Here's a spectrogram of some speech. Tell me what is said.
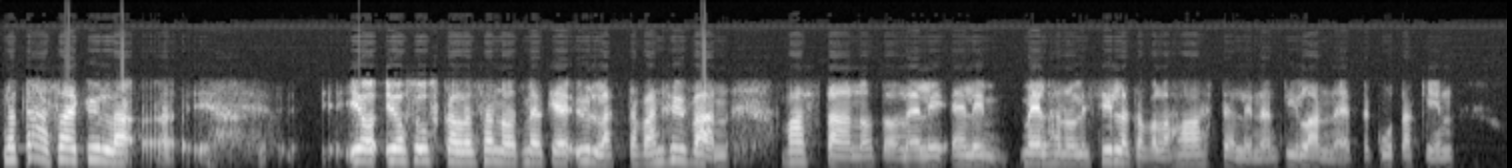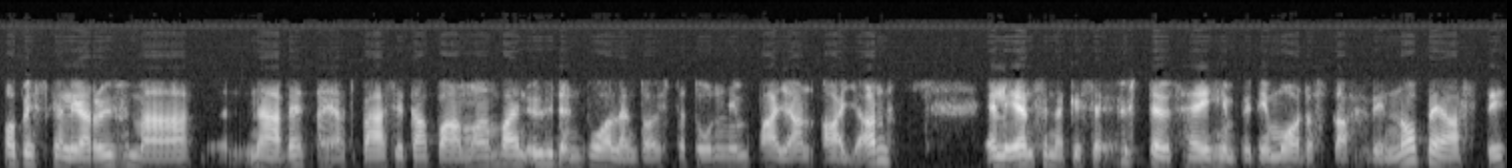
No tämä sai kyllä jos uskallan sanoa, että melkein yllättävän hyvän vastaanoton. Eli, eli meillähän oli sillä tavalla haasteellinen tilanne, että kutakin opiskelijaryhmää nämä vetäjät pääsi tapaamaan vain yhden puolentoista tunnin pajan ajan. Eli ensinnäkin se yhteys heihin piti muodostaa hyvin nopeasti,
